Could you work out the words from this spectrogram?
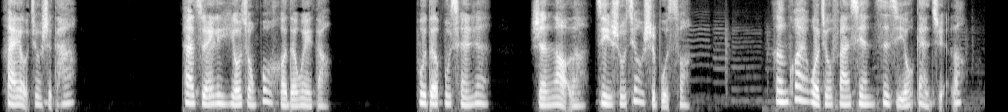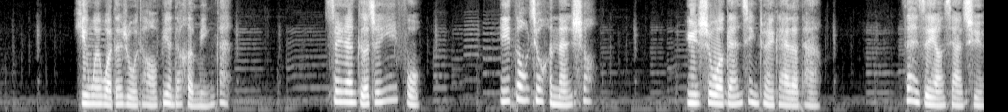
还有就是他。他嘴里有种薄荷的味道。不得不承认，人老了技术就是不错。很快我就发现自己有感觉了。因为我的乳头变得很敏感，虽然隔着衣服，一动就很难受。于是我赶紧推开了他。再这样下去，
